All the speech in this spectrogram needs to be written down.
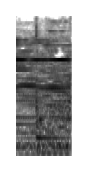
Bye.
